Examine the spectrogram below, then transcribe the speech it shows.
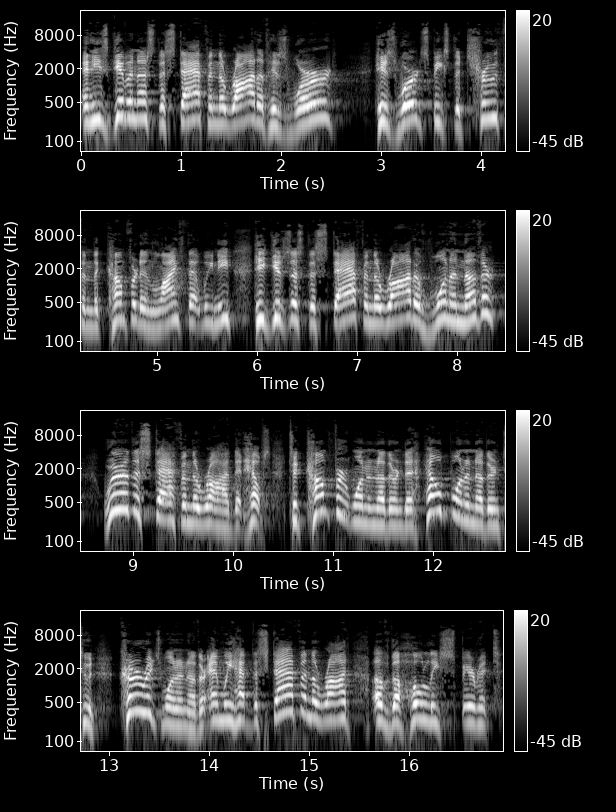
And he's given us the staff and the rod of his word. His word speaks the truth and the comfort and life that we need. He gives us the staff and the rod of one another. We're the staff and the rod that helps to comfort one another and to help one another and to encourage one another. And we have the staff and the rod of the Holy Spirit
